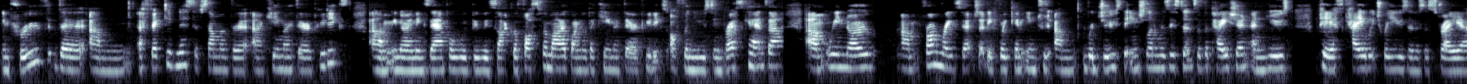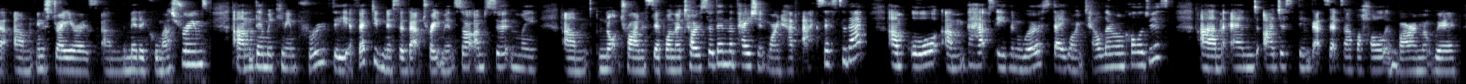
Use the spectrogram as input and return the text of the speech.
improve the um, effectiveness of some of the uh, chemotherapeutics. Um, you know, an example would be with cyclophosphamide, one of the chemotherapeutics often used in breast cancer. Um, we know um, from research that if we can um, reduce the insulin resistance of the patient and use PSK, which we use in Australia um, in Australia as um, the medical mushrooms, um, then we can improve the effectiveness of that treatment. So I'm certainly um, not trying to step on their toes. So then the patient won't have access to that, or perhaps even worse, they won't tell their oncologist. and I just think that sets up a whole environment where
